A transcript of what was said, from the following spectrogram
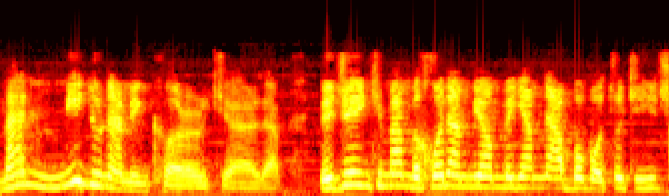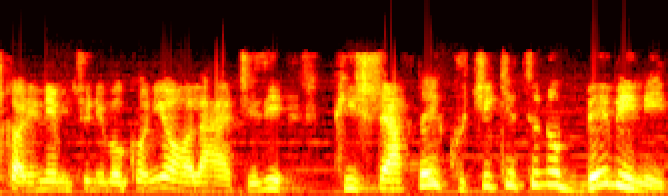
من می‌دونم این کارا رو کردم. به جای اینکه من به خودم بیام بگم نه بابا تو که هیچ کاری نمی‌تونی بکنی یا حالا هر چیزی پیشرفتای کوچیکتون رو ببینید.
